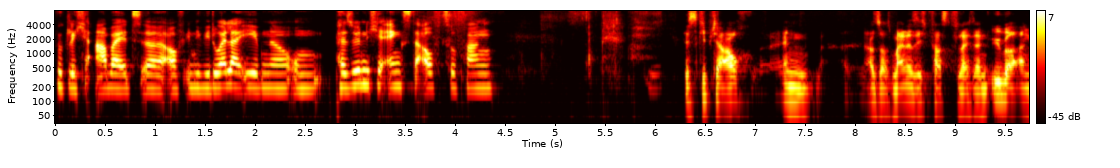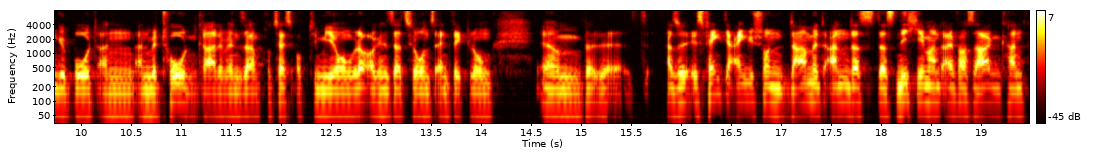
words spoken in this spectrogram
wirklich Arbeit äh, auf individueller Ebene, um persönliche Ängste aufzufangen. Es gibt ja auch ein, also aus meiner Sicht fast vielleicht ein Überangebot an, an Methoden, gerade wenn Sie sagen Prozessoptimierung oder Organisationsentwicklung. Ähm, also es fängt ja eigentlich schon damit an, dass, dass nicht jemand einfach sagen kann,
